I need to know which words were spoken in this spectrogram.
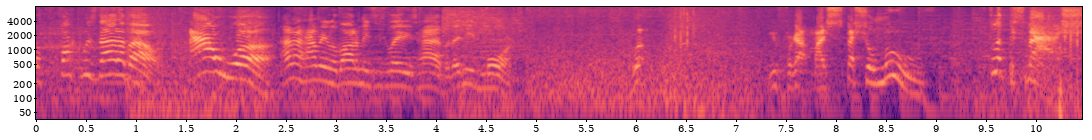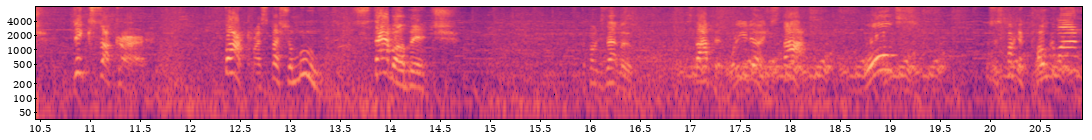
the fuck was that about? Ow! I don't know how many lobotomies these ladies had, but they need more. What? You forgot my special move. Flip smash! Dick sucker! Fuck, my special move! Stab a bitch! The fuck is that move? Stop it. What are you doing? Stop! Wolves? Is this fucking Pokemon?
